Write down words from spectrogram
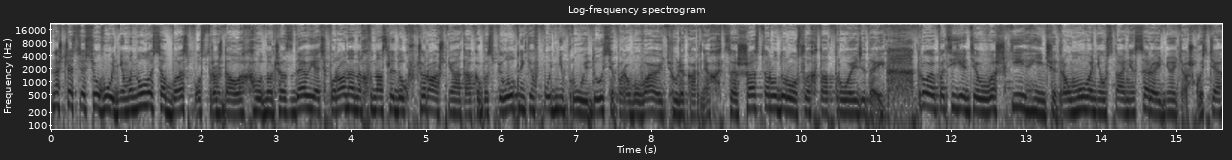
На щастя, сьогодні минулося без постраждалих. Водночас дев'ять поранених внаслідок вчорашньої атаки безпілотників по Дніпру і досі перебувають у лікарнях. Це шестеро дорослих та троє дітей. Троє пацієнтів важкі, інші травмовані у стані середньої тяжкості.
